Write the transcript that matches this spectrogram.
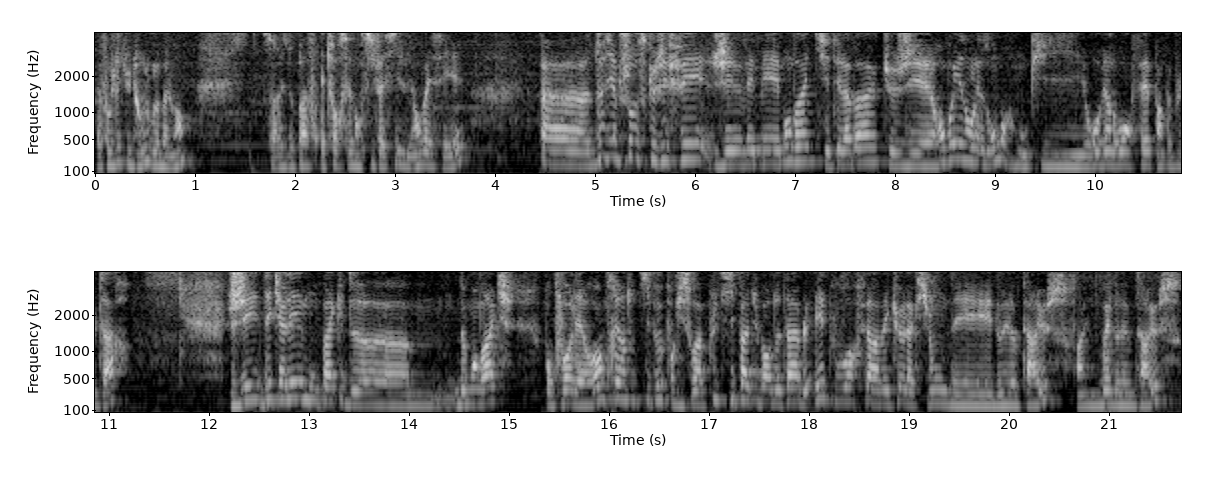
bah, faut que je les tue tous globalement. Ça risque de pas être forcément si facile mais on va essayer. Euh, deuxième chose que j'ai fait j'avais mes mandrakes qui étaient là-bas que j'ai renvoyés dans les ombres donc ils reviendront en FEP un peu plus tard. J'ai décalé mon pack de, de mandrakes pour pouvoir les rentrer un tout petit peu pour qu'ils soient à plus de 6 pas du bord de table et pouvoir faire avec eux l'action des données d'Octarius, enfin les nouvelles données d'Octarius,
